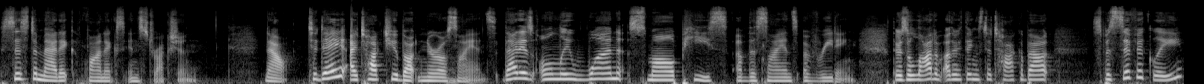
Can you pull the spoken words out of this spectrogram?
systematic phonics instruction. Now, today I talked to you about neuroscience. That is only one small piece of the science of reading. There's a lot of other things to talk about, specifically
